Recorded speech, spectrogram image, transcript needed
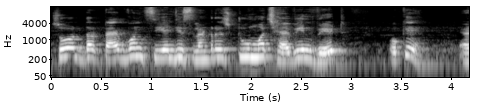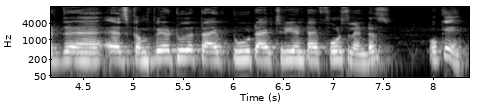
so the type 1 cng cylinder is too much heavy in weight okay. At the as compared to the type 2 type 3 and type 4 cylinders. Okay.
